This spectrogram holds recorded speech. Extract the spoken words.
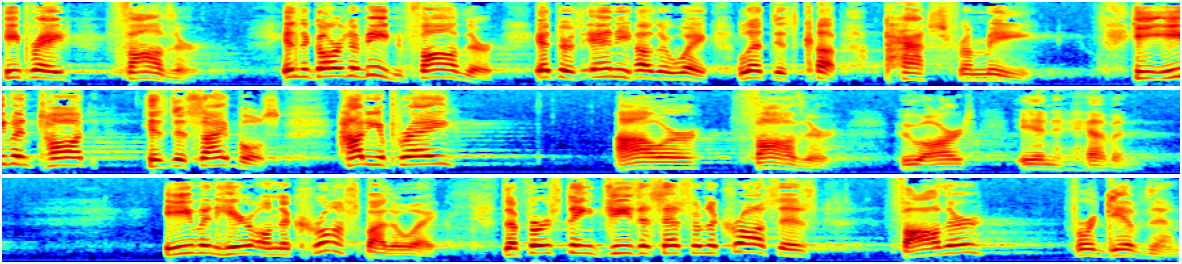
he prayed, Father. In the Garden of Eden, Father, if there's any other way, let this cup pass from me. He even taught his disciples, how do you pray? Our Father who art in heaven. Even here on the cross, by the way, the first thing Jesus says from the cross is, Father, forgive them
